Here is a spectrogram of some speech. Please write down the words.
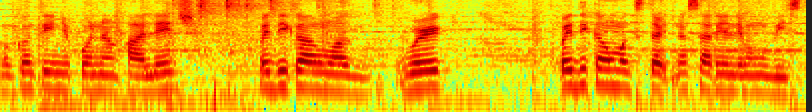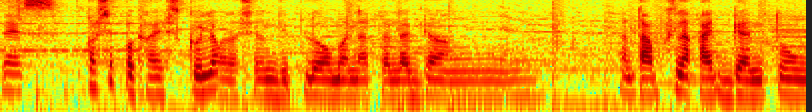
mag-continue po ng college, pwede kang mag-work, pwede kang mag-start ng sarili mong business. Kasi pag high school lang, wala silang diploma na talagang natapos na kahit gantong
